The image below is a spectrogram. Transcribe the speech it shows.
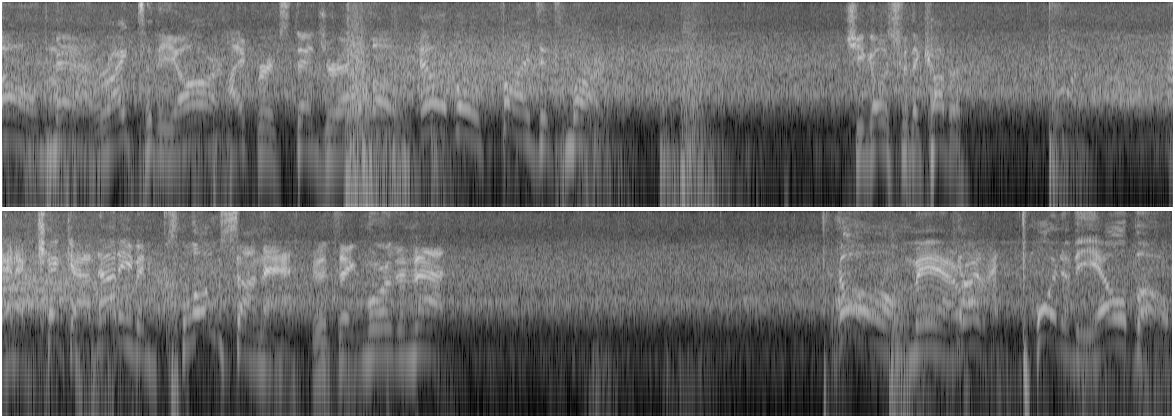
Oh, man, right to the arm. Hyperextend your elbow. Elbow finds its mark. She goes for the cover. And a kick out, not even close on that. Gonna take more than that. Oh, man, right at the point of the elbow.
